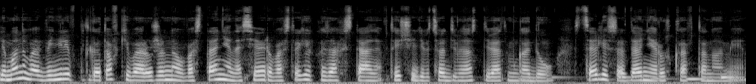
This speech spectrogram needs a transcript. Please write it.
Лимонова обвинили в подготовке вооруженного восстания на северо-востоке Казахстана в 1999 году с целью создания русской автономии.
